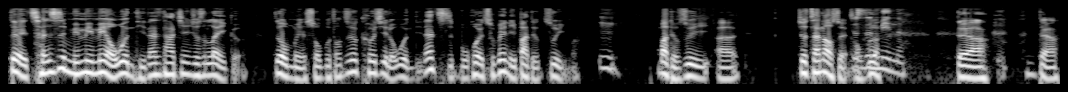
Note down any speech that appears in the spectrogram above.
对，城市明明没有问题，但是它今天就是那个，这我们也说不通，这是科技的问题。但纸不会，除非你把掉罪嘛。嗯，把掉罪，呃，就沾到水，就是命了。对啊，对啊，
